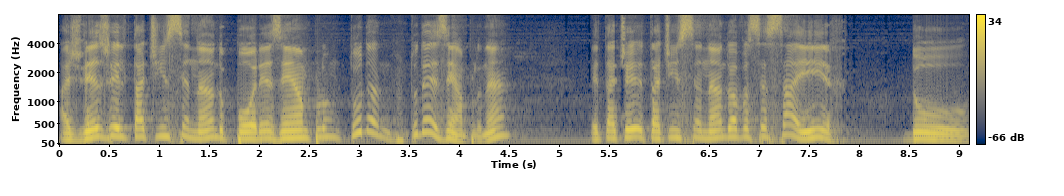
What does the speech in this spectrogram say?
Às vezes ele está te ensinando, por exemplo, tudo, tudo é exemplo, né? Ele está te, tá te ensinando a você sair do,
